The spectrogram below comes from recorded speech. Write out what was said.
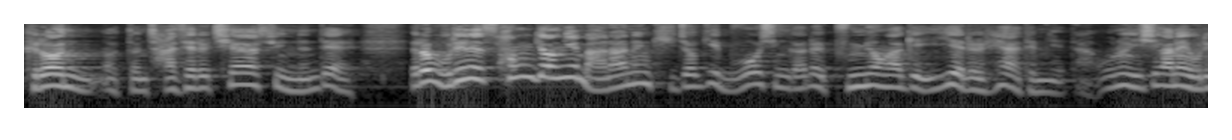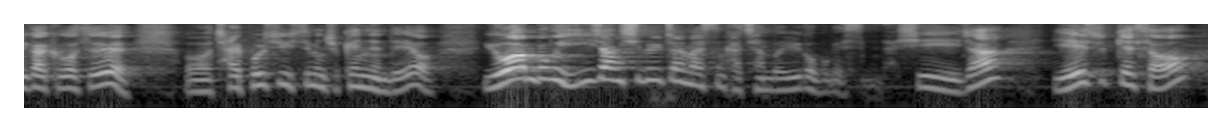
그런 어떤 자세를 취할 수 있는데 여러분 우리는 성경이 말하는 기적이 무엇인가를 분명하게 이해를 해야 됩니다. 오늘 이 시간에 우리가 그것을 어, 잘볼 수 있으면 좋겠는데요. 요한복음 2장 11절 말씀 같이 한번 읽어보겠습니다. 시작. 예수께서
